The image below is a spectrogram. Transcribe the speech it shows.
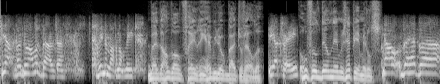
Ja, we doen alles buiten. Binnen mag nog niet. Bij de handbalvereniging hebben jullie ook buitenvelden. Ja, twee. Hoeveel deelnemers heb je inmiddels? Nou, we hebben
